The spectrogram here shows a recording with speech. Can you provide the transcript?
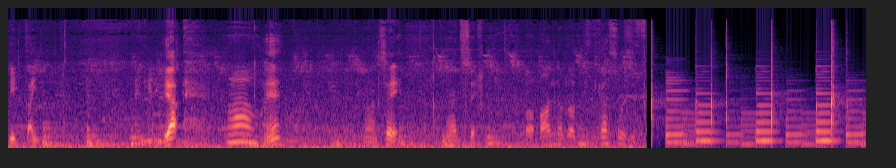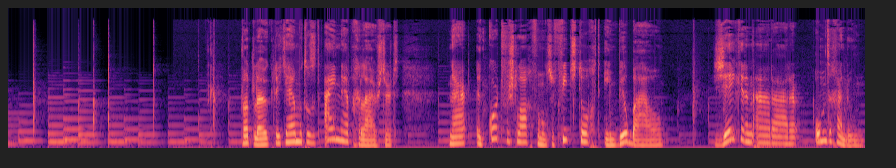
big time. Yeah. Wow. Yeah. That's it. That's it. Wat leuk dat je helemaal tot het einde hebt geluisterd naar een kort verslag van onze fietstocht in Bilbao. Zeker een aanrader om te gaan doen.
